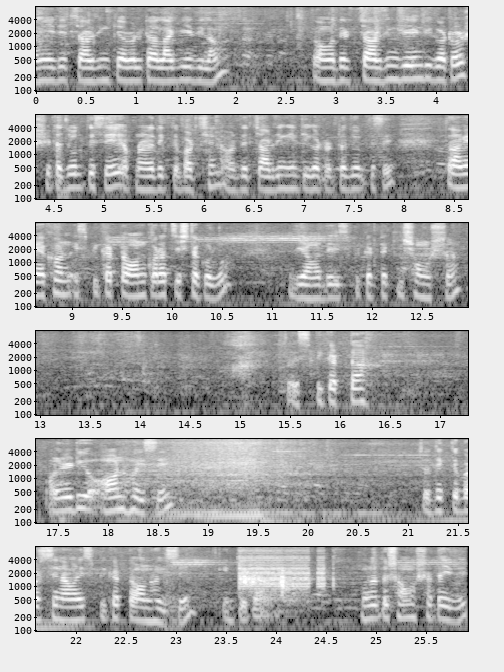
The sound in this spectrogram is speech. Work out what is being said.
আমি এই যে চার্জিং কেবলটা লাগিয়ে দিলাম। তো আমাদের চার্জিং যে ইন্ডিকেটর সেটা জ্বলতেছে, আপনারা দেখতে পাচ্ছেন, আমাদের চার্জিং ইন্ডিকেটরটা জ্বলতেছে। তো আমি এখন স্পিকারটা অন করার চেষ্টা করব। যে আমাদের স্পিকারটা কি সমস্যা? তো স্পিকারটা অলরেডি অন হয়েছে। তো দেখতে পাচ্ছেন আমার স্পিকারটা অন হয়েছে, কিন্তু এটা মূলত সমস্যাটাই যে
